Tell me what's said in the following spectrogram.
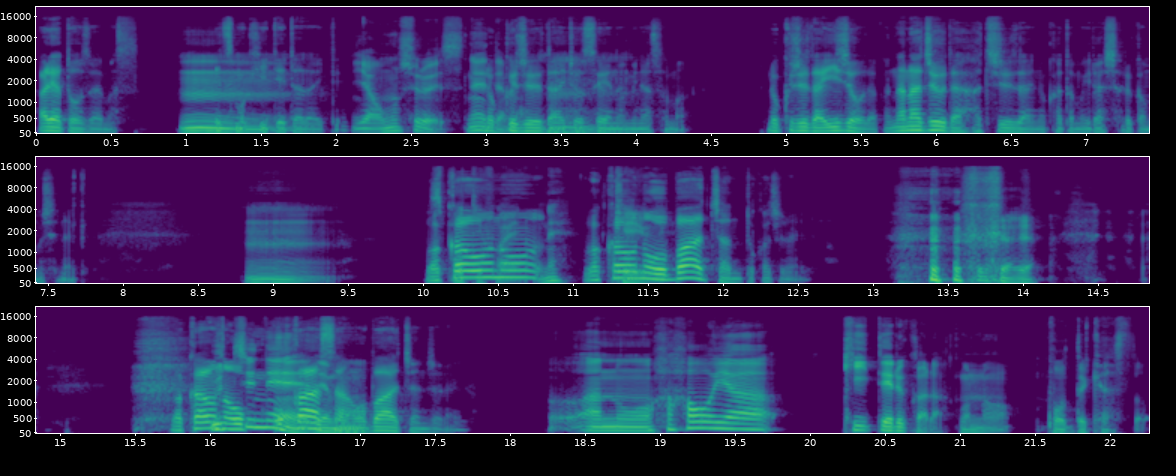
ありがとうございます。うんいつも聞いていただいていや、面白いですね。でも60代女性の皆様。60代以上だから、70代、80代の方もいらっしゃるかもしれないけど。うん。うん。若尾の、ね若尾のおばあちゃんとかじゃないの？いやいや。若尾のお,、ねお母さんおばあちゃんじゃないの？あの、母親聞いてるから、このポッドキャスト。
